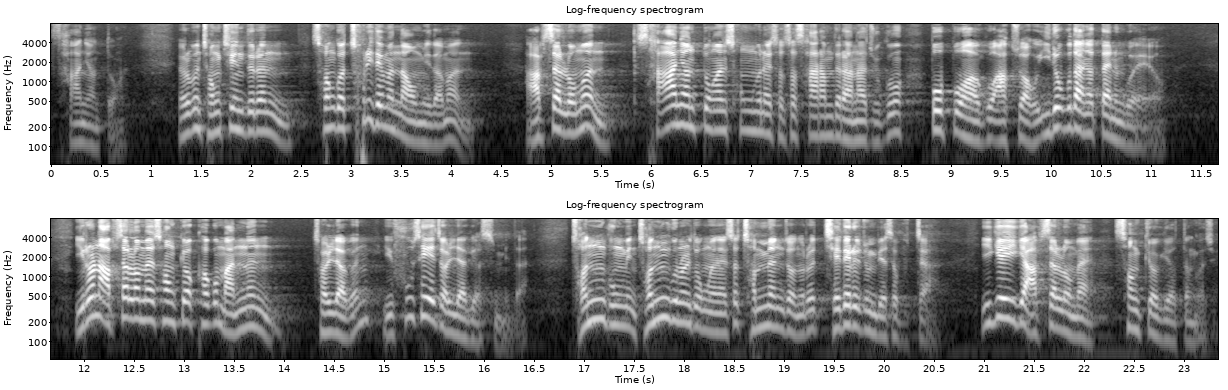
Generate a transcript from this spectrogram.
4년 동안. 여러분 정치인들은 선거 처리되면 나옵니다만 압살롬은 4년 동안 성문에 서서 사람들 안아주고 뽀뽀하고 악수하고 이러고 다녔다는 거예요. 이런 압살롬의 성격하고 맞는 전략은 이 후세의 전략이었습니다. 전 국민, 전군을 동원해서 전면전으로 제대로 준비해서 붙자. 이게 이게 압살롬의 성격이었던 거죠.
